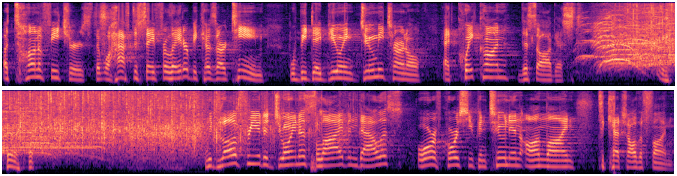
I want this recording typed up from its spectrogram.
a ton of features that we'll have to save for later because our team will be debuting Doom Eternal at QuakeCon this August. We'd love for you to join us live in Dallas, or of course, you can tune in online to catch all the fun.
